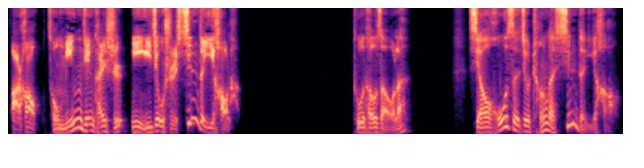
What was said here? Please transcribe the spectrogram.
二号，从明天开始，你就是新的一号了。秃头走了，小胡子就成了新的一号。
